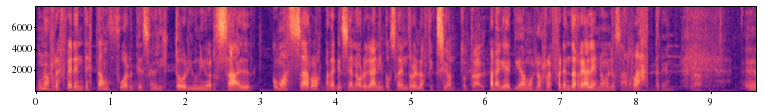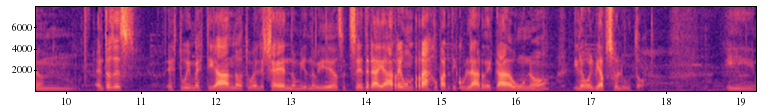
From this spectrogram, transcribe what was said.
unos referentes tan fuertes en la historia universal, cómo hacerlos para que sean orgánicos adentro de la ficción. Total. Para que, digamos, los referentes reales no me los arrastren. Claro. Em, entonces estuve investigando, estuve leyendo, viendo videos, etcétera, y agarré un rasgo particular de cada uno y lo volví absoluto. Y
